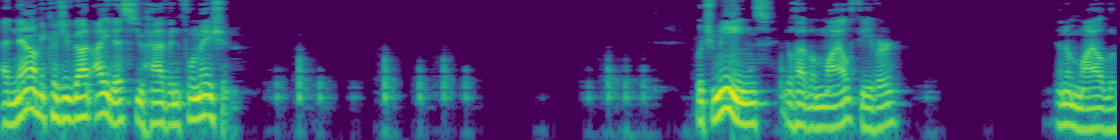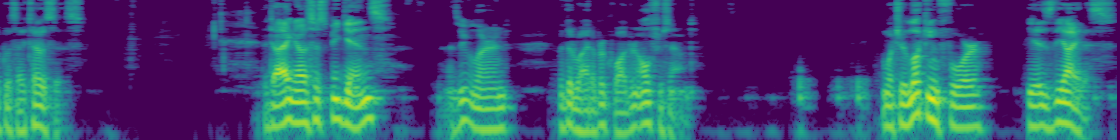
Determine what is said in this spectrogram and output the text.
And now because you've got itis, you have inflammation. Which means you'll have a mild fever and a mild leukocytosis. The diagnosis begins, as we've learned, with the right upper quadrant ultrasound. What you're looking for is the itis.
